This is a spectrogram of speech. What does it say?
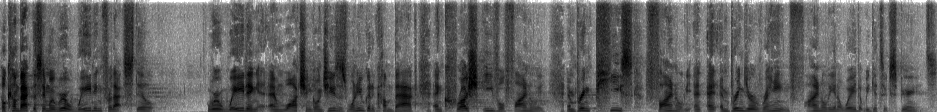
he'll come back the same way. We're waiting for that still. We're waiting and watching, going, Jesus, when are you going to come back and crush evil finally and bring peace finally and, and, and bring your reign finally in a way that we get to experience?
